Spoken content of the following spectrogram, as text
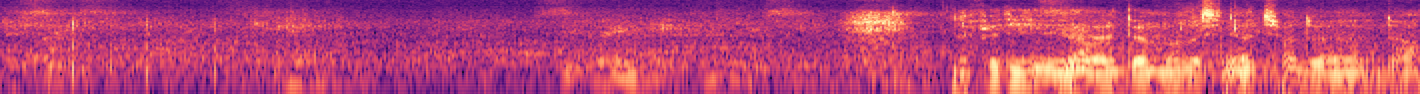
J'ai ça ici. C'est pas une écrit ici. Il fait il euh, demande la signature de d'Arnaud.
